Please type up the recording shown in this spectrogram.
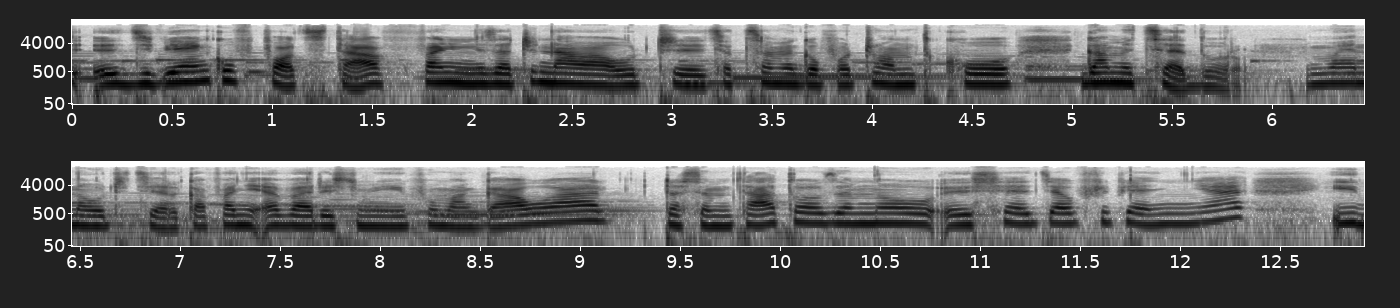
y, dźwięków podstaw. Pani mnie zaczynała uczyć od samego początku gamy cedur. Moja nauczycielka, pani Ewa Ryś mi pomagała. Czasem tato ze mną y, siedział przy pianinie i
